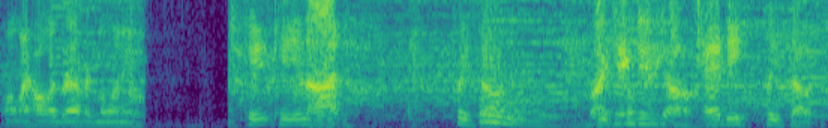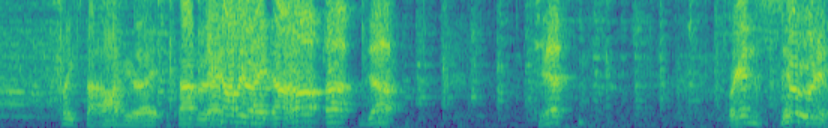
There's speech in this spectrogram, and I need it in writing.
I want my holographic Millennium. Can, can you not? Please don't. My ding ding dong. Andy, please don't. Please stop. Copyright. Copyright. Copyright. No. Oh, uh, no. Shit. We're getting sued.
